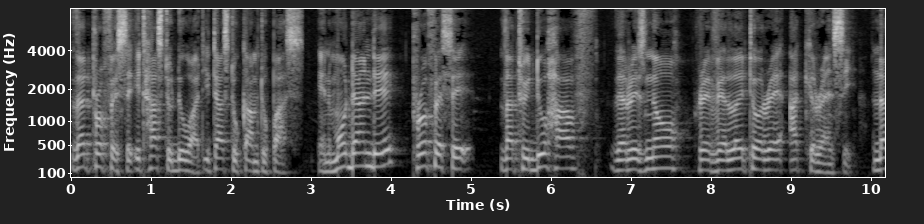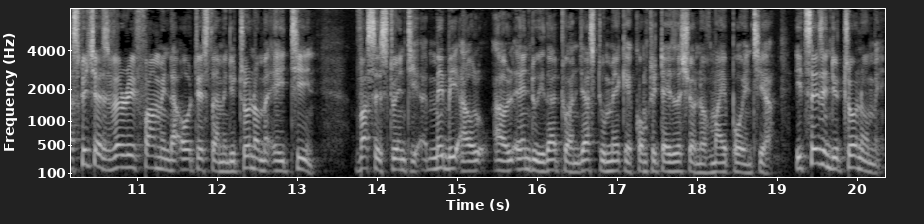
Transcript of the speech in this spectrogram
that prophecy, it has to do what? It has to come to pass. In modern day prophecy that we do have, there is no revelatory accuracy. And the scripture is very firm in the Old Testament, Deuteronomy 18, verses 20. Maybe I'll, I'll end with that one just to make a concretization of my point here. It says in Deuteronomy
